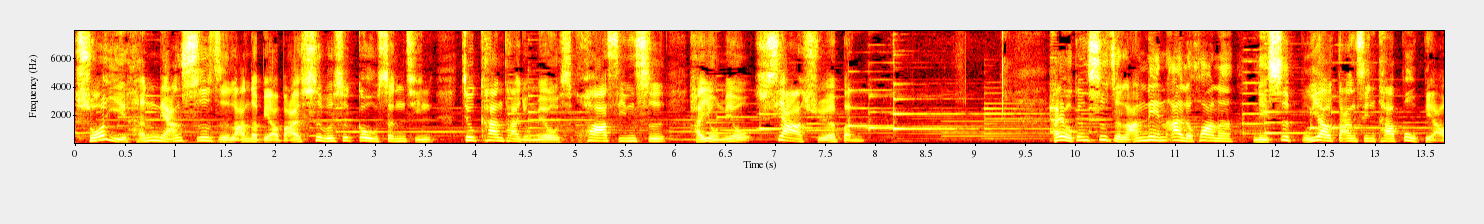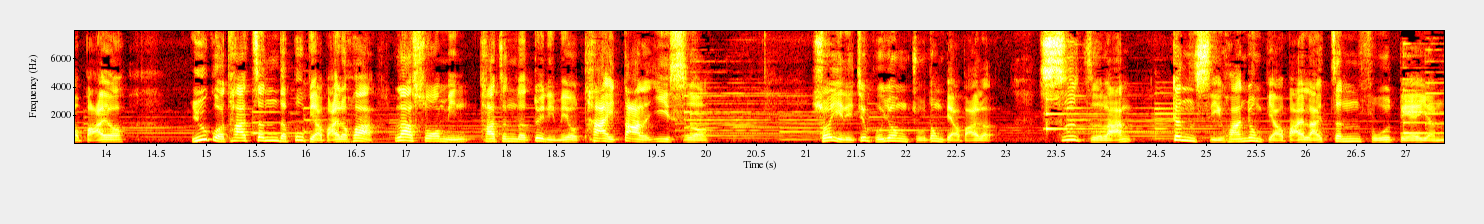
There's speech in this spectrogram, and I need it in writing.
所以衡量狮子男的表白是不是够深情，就看他有没有花心思，还有没有下血本。还有跟狮子男恋爱的话呢，你是不要担心他不表白哦。如果他真的不表白的话，那说明他真的对你没有太大的意思哦。所以你就不用主动表白了。狮子男更喜欢用表白来征服别人。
